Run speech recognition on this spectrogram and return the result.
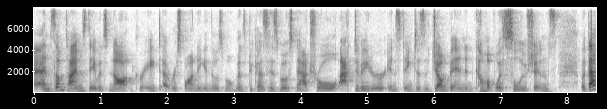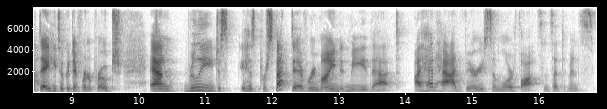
And sometimes David's not great at responding in those moments because his most natural activator instinct is to jump in and come up with solutions. But that day he took a different approach and really just his perspective reminded me that I had had very similar thoughts and sentiments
